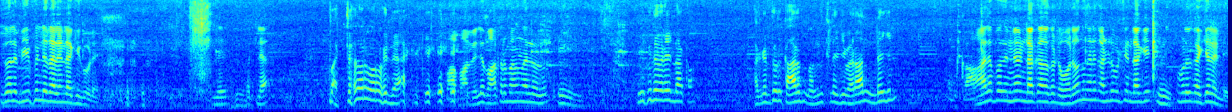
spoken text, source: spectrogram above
ഇതുപോലെ ബീഫിന്റെ തല ഉണ്ടാക്കി കൂടെ പറ്റില്ല? പറ്റാതൊരു കുറവില്ല. വലിയ പാത്രം വേണമെന്നല്ലേ ഉള്ളൂ. ബീഫിന്റെ വരെ ഉണ്ടാക്കാം. അങ്ങനത്തെ ഒരു കാലം വന്നിട്ടില്ല. ഇനി വരാനുണ്ടെങ്കിൽ കാലപ്പോൾ തന്നെ ഉണ്ടാക്കാതൊക്കെ ഉണ്ട് ഓരോന്നും ഇങ്ങനെ കണ്ടുപിടിച്ച് ഉണ്ടാക്കി നമ്മൾ കഴിക്കലല്ലേ?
